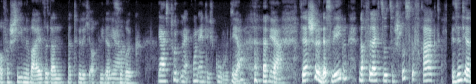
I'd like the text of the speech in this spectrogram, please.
auf verschiedene Weise dann natürlich auch wieder ja. zurück. Ja, es tut unendlich gut. Ja. ja. Sehr schön. Deswegen noch vielleicht so zum Schluss gefragt. Wir sind ja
